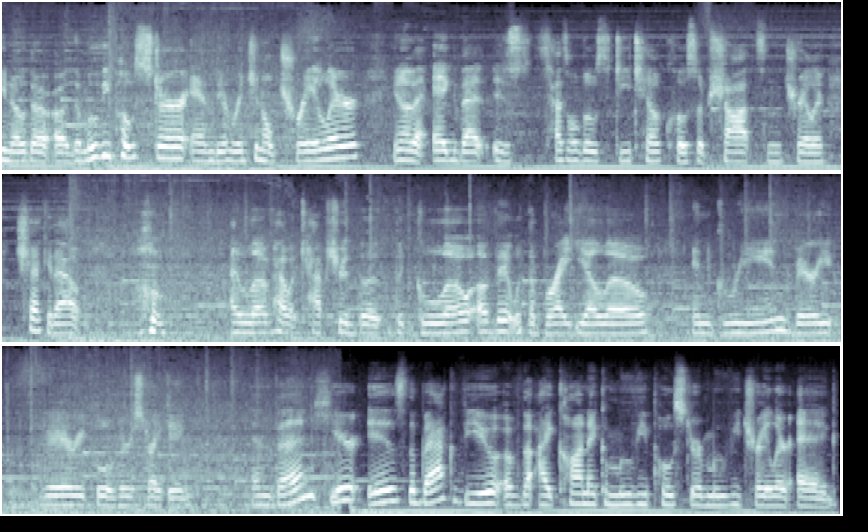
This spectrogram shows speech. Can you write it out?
you know, the uh, the movie poster and the original trailer. You know, the egg that is has all those detailed close-up shots in the trailer. Check it out. I love how it captured the, the glow of it with the bright yellow and green. Very, very cool, very striking. And then here is the back view of the iconic movie poster, movie trailer egg.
